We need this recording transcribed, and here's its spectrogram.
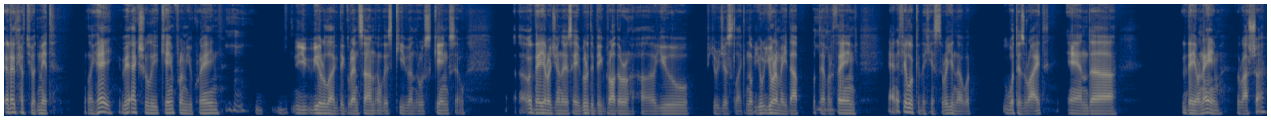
And they'd have to admit, like, hey, we actually came from Ukraine. Mm-hmm. We're like the grandson of this Kievan Rus king. So uh, their agenda is, hey, we're the big brother. Uh, you, you're just like, no, you, you're a made up whatever thing. And if you look at the history, you know what what is right. And uh, their name, Russia,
